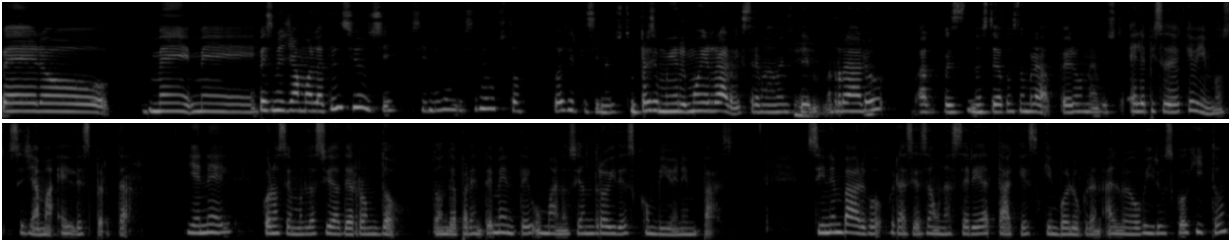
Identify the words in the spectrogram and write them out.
pero me, me, pues me llamó la atención, sí, sí me, sí me gustó. Puedo decir que sí me gustó. Me pareció muy, muy raro, extremadamente raro pues no estoy acostumbrada, pero me gustó. El episodio que vimos se llama El despertar y en él conocemos la ciudad de Romdo, donde aparentemente humanos y androides conviven en paz. Sin embargo, gracias a una serie de ataques que involucran al nuevo virus cojito,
